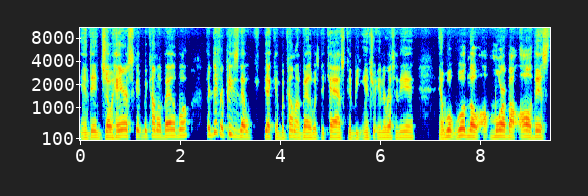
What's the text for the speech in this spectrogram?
and then Joe Harris could become available. There are different pieces that that can become available that the Cavs could be inter- interested in and we'll we'll know more about all this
